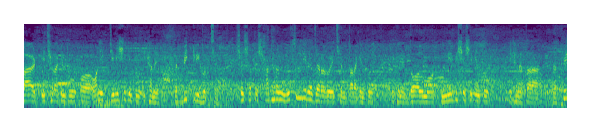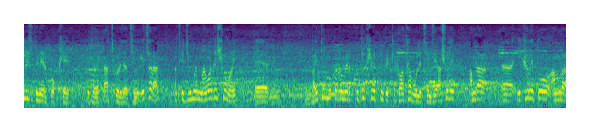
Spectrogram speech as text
কার্ড এছাড়া কিন্তু অনেক জিনিসই কিন্তু এখানে বিক্রি হচ্ছে। সেই সাথে সাধারণ মুসল্লিরা যারা রয়েছেন, তারা কিন্তু এখানে দলমত নির্বিশেষে কিন্তু এখানে তারা ফিলিস্তিনের পক্ষে এখানে কাজ করে যাচ্ছেন। এছাড়া আজকে জুমার নামাজের সময় বাইতুল মোকাররমের খতিব সাহেব কিন্তু একটি কথা বলেছেন যে আসলে আমরা এখানে তো আমরা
